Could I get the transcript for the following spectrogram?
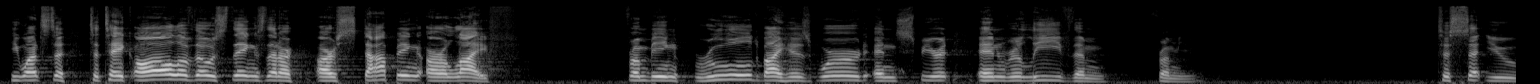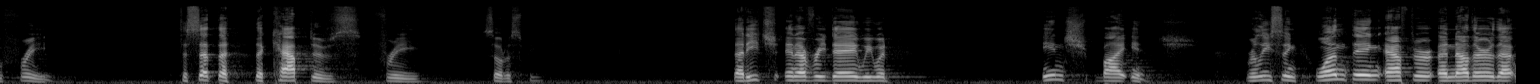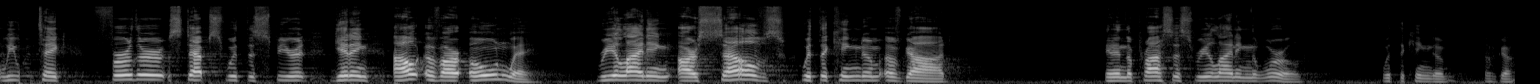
He wants to, to take all of those things that are, are stopping our life from being ruled by His Word and Spirit and relieve them from you. To set you free to set the, the captives free, so to speak. That each and every day we would, inch by inch, releasing one thing after another, that we would take further steps with the Spirit, getting out of our own way, realigning ourselves with the kingdom of God, and in the process, realigning the world with the kingdom of God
